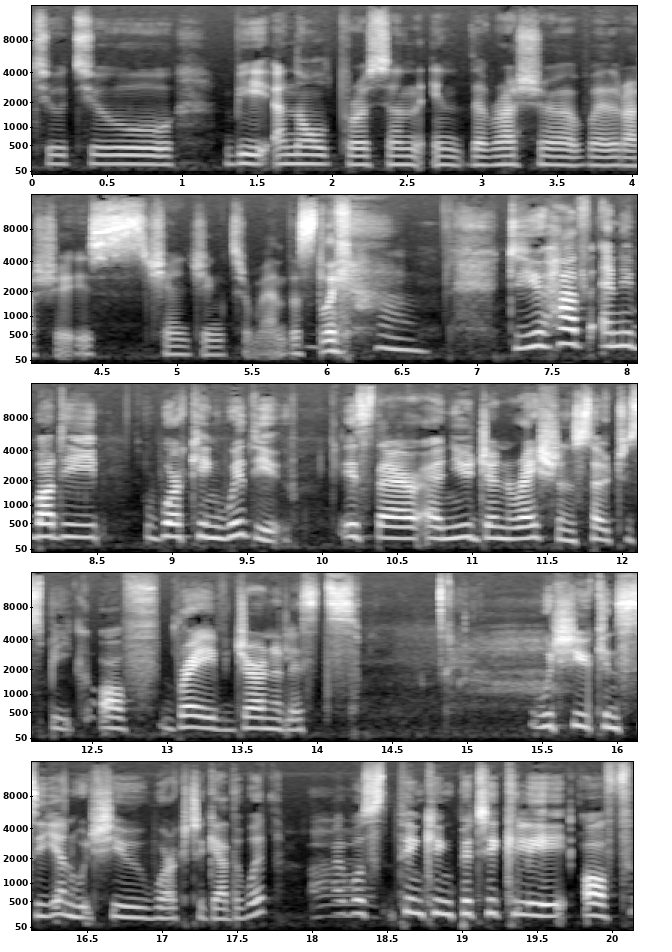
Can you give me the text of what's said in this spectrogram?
to to be an old person in the Russia where Russia is changing tremendously. Hmm. Do you have anybody working with you? Is there a new generation, so to speak, of brave journalists, which you can see and which you work together with? I was thinking particularly of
